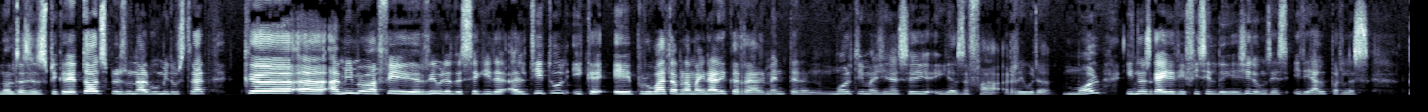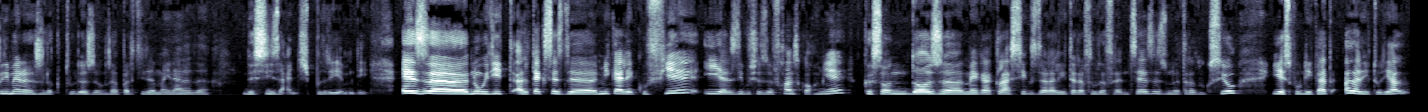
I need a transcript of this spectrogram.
no els explicaré tots, però és un àlbum il·lustrat que eh, a mi me va fer riure de seguida el títol i que he provat amb la mainada i que realment tenen molta imaginació i, i els fa riure molt i no és gaire difícil de llegir, doncs és ideal per les primeres lectures doncs, a partir de mainada de, de 6 anys, podríem dir. És, eh, no ho he dit, el text és de Michael Ecoffier i els dibuixos de France Cormier, que són dos eh, megaclàssics de la literatura francesa, és una traducció, i és publicat a l'editorial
